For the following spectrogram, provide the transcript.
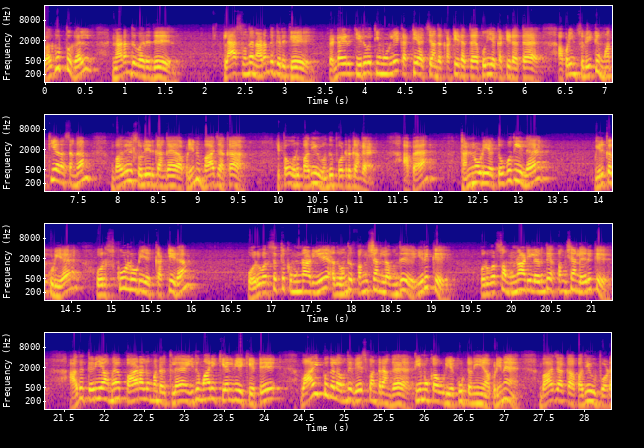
வகுப்புகள் நடந்து வருது. கிளாஸ் வந்து நடந்துக்கிருக்கு. ரெண்டாயிரத்தி இருபத்தி மூணுலேயே கட்டியாச்சு அந்த கட்டிடத்தை புதிய கட்டிடத்தை அப்படின்னு சொல்லிட்டு மத்திய அரசாங்கம் பதில் சொல்லியிருக்காங்க அப்படின்னு பாஜக இப்போ ஒரு பதிவு வந்து போட்டிருக்காங்க. அப்போ தன்னுடைய தொகுதியில் இருக்கக்கூடிய ஒரு ஸ்கூலுடைய கட்டிடம் ஒரு வருஷத்துக்கு முன்னாடியே அது வந்து ஃபங்க்ஷனில் வந்து இருக்குது ஒரு வருஷம் முன்னாடியிலேருந்தே ஃபங்க்ஷனில் இருக்குது அது தெரியாமல் பாராளுமன்றத்தில் இது மாதிரி கேள்வியை கேட்டு வாய்ப்புகளை வந்து வேஸ்ட் பண்ணுறாங்க திமுகவுடைய கூட்டணி அப்படின்னு பாஜக பதிவு போட.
